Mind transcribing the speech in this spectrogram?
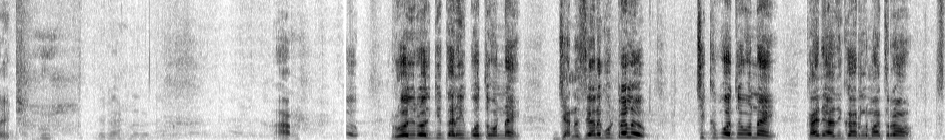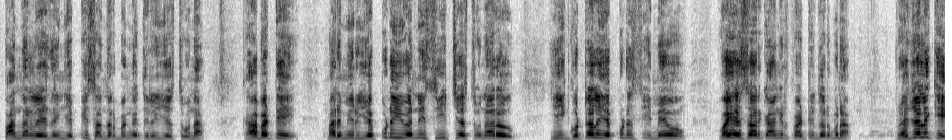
రైట్ ఆర్. రోజు రోజుకి తరిగిపోతూ ఉన్నాయి. జనసేన గుట్టలు చిక్కిపోతూ ఉన్నాయి. కానీ అధికారులు మాత్రం స్పందన లేదని చెప్పి సందర్భంగా తెలియజేస్తూ ఉన్నా. కాబట్టి మరి మీరు ఎప్పుడు ఇవన్నీ సీజ్ చేస్తున్నారు? ఈ గుట్టలు ఎప్పుడు మేము వైఎస్ఆర్ కాంగ్రెస్ పార్టీ తరఫున ప్రజలకి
